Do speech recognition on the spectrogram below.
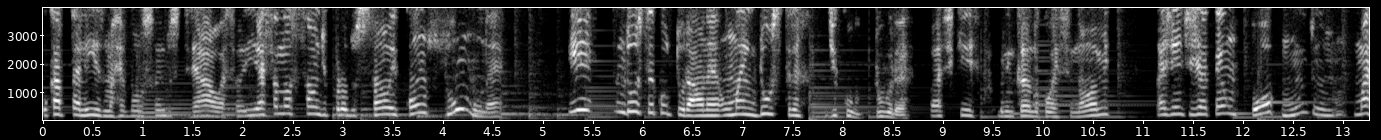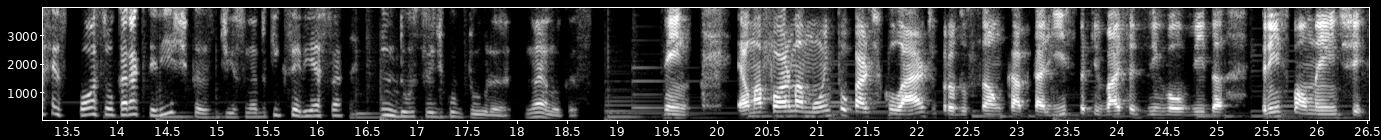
o capitalismo, a revolução industrial, essa, e essa noção de produção e consumo, né? E indústria cultural, né? Uma indústria de cultura. Eu acho que brincando com esse nome, a gente já tem um pouco, muito, uma resposta ou características disso, né? Do que, que seria essa indústria de cultura, não é, Lucas? Sim, é uma forma muito particular de produção capitalista que vai ser desenvolvida principalmente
